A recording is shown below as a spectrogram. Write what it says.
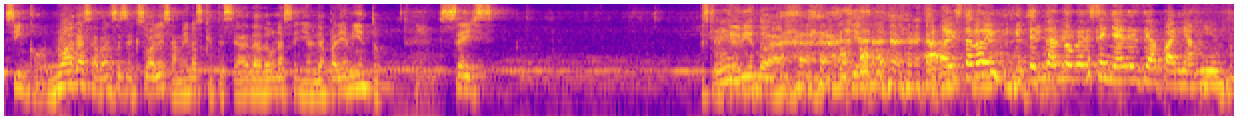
5. No hagas avances sexuales a menos que te sea dada una señal de apareamiento. 6. Es que me quedé viendo a... Ah, estaba intentando ver señales de apareamiento.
